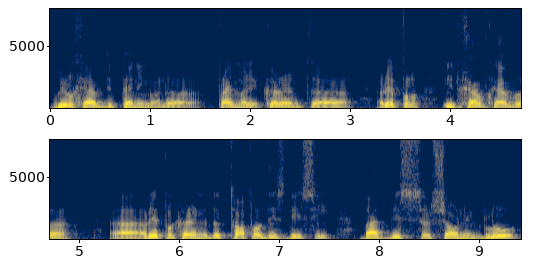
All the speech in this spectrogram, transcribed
will have, depending on the primary current uh, ripple, it have, have a, a, ripple current at the top of this DC. But this is shown in blue,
